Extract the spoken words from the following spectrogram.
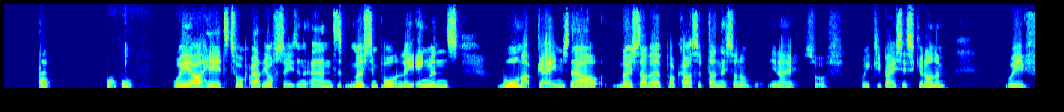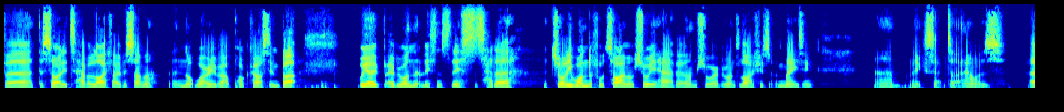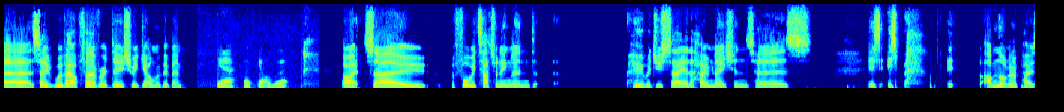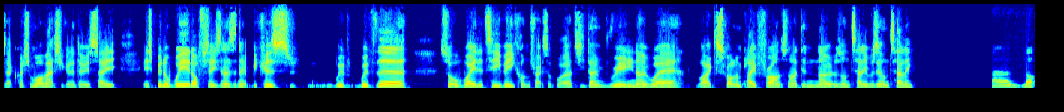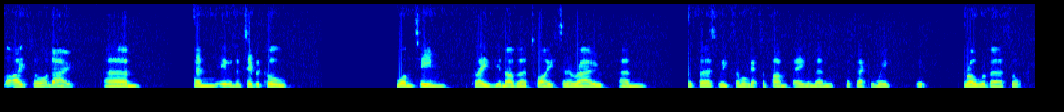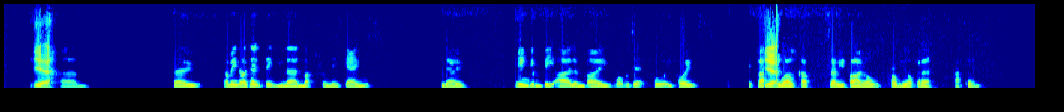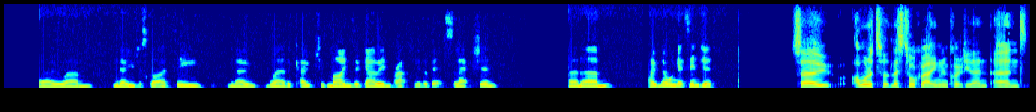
Not at all. We are here to talk about the off season and, most importantly, England's warm up games. Now, most other podcasts have done this on a you know sort of weekly basis. Good on them. We've uh, decided to have a life over summer and not worry about podcasting. But we hope everyone that listens to this has had a, a jolly wonderful time. I'm sure you have. I'm sure everyone's life is amazing, um, except ours. Uh, so, without further ado, should we get on with it, Ben? Yeah, let's get on with it. All right. So before we touch on England, who would you say are the home nations has? It's it's. It, I'm not going to pose that question. What I'm actually going to do is say it's been a weird off season, hasn't it? Because with with the sort of way the TV contracts have worked, you don't really know where. Like Scotland played France, and I didn't know it was on telly. Was it on telly? Um, not that I saw, no. Um, and it was a typical one team plays another twice in a row. and the first week someone gets a pumping, and then the second week it's role reversal. Yeah. Um, so, I mean, I don't think you learn much from these games. You know, England beat Ireland by what was it, forty points? If that's Yeah. the World Cup semi-final, it's probably not going to happen. So, um, you know, you just got to see, you know, where the coaches' minds are going, perhaps with a bit of selection, and um, hope no one gets injured. So I want to let's talk about England quickly then. And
